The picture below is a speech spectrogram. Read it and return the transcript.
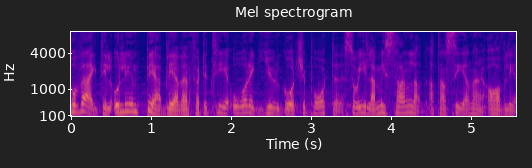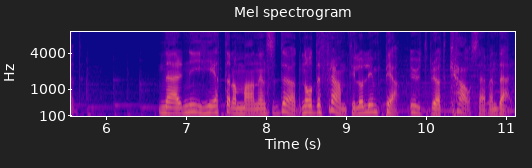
På väg till Olympia blev en 43-årig Djurgårdssupporter så illa misshandlad att han senare avled. När nyheten om mannens död nådde fram till Olympia utbröt kaos även där.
